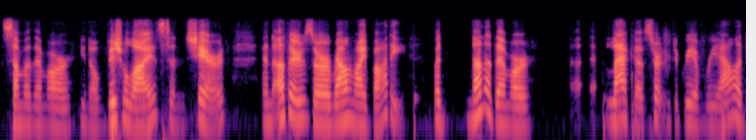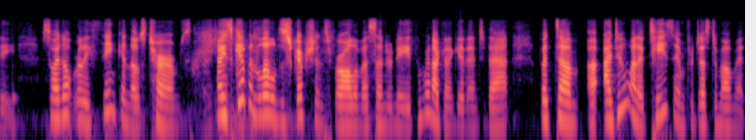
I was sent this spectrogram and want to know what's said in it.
some of them are you know visualized and shared and others are around my body but none of them are uh, lack a certain degree of reality. So i don't really think in those terms. Now he's given little descriptions for all of us underneath and we're not going to get into that but um, I do want to tease him for just a moment.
